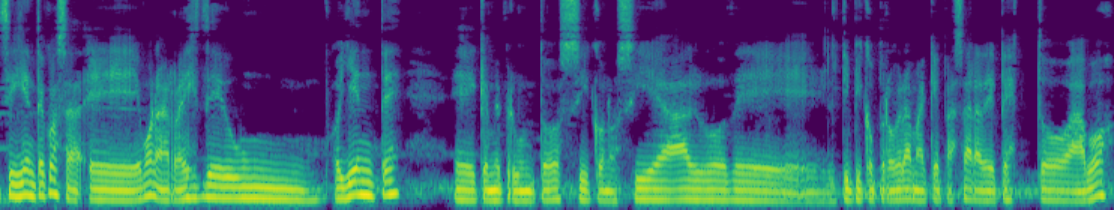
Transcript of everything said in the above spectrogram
Siguiente cosa, eh, bueno, a raíz de un oyente eh, que me preguntó si conocía algo del típico programa que pasara de texto a voz,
